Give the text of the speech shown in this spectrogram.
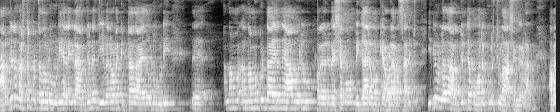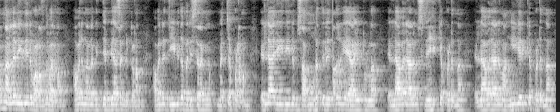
അർജുനെ നഷ്ടപ്പെട്ടതോടുകൂടി അല്ലെങ്കിൽ അർജുനെ ജീവനോടെ കിട്ടാതായതോടുകൂടി നമുക്കുണ്ടായിരുന്ന ആ ഒരു ഒരു വിഷമവും വികാരവും ഒക്കെ അവിടെ അവസാനിച്ചു. ഇനിയുള്ളത് അർജുന്റെ മോനെക്കുറിച്ചുള്ള ആശങ്കകളാണ്. അവൻ നല്ല രീതിയിൽ വളർന്നു വരണം. അവന് നല്ല വിദ്യാഭ്യാസം കിട്ടണം. അവന്റെ ജീവിത പരിസരം മെച്ചപ്പെടണം. എല്ലാ രീതിയിലും സമൂഹത്തിൽ മാതൃകയായിട്ടുള്ള എല്ലാവരാലും സ്നേഹിക്കപ്പെടുന്ന എല്ലാവരാലും അംഗീകരിക്കപ്പെടുന്ന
